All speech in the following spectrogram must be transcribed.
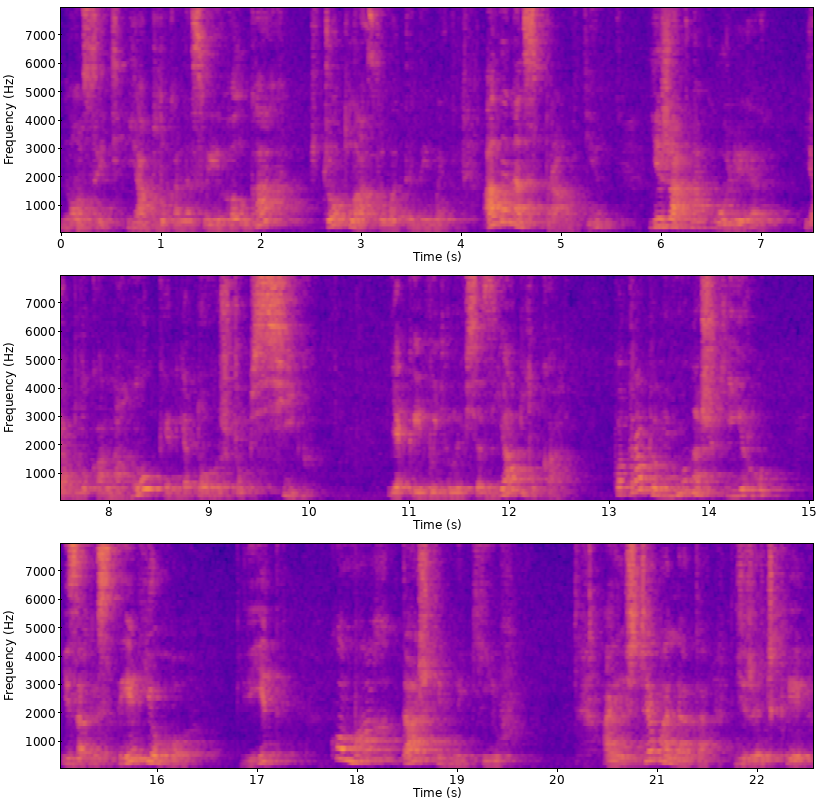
носить яблука на своїх голках, щоб ласувати ними. Але насправді їжак наколює яблука на голки для того, щоб сік, який виділився з яблука, потрапив йому на шкіру і захистив його від комах та шкідників. А ще малята їжачки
